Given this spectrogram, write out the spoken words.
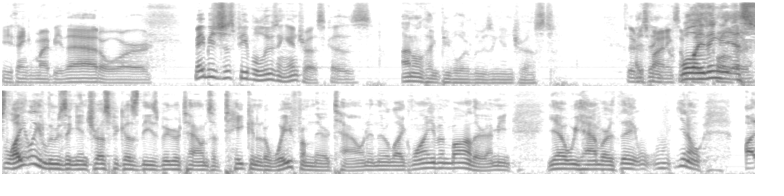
You think it might be that, or maybe it's just people losing interest because I don't think people are losing interest. they're just think- finding something well, I think closer. it's slightly losing interest because these bigger towns have taken it away from their town, and they're like, why even bother? I mean, yeah, we have our thing, you know. Uh,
